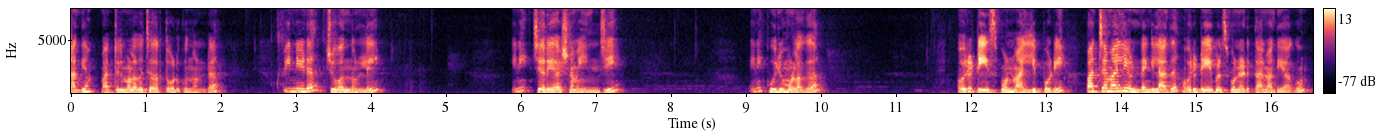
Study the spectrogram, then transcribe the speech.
ആദ്യം വറ്റൽമുളക് ചേർത്ത് കൊടുക്കുന്നുണ്ട്. പിന്നീട് ചുവന്നുള്ളി. ഇനി ചെറിയ കഷ്ണം ഇഞ്ചി. ഇനി കുരുമുളക്. ഒരു ടീസ്പൂൺ മല്ലിപ്പൊടി. പച്ചമല്ലി ഉണ്ടെങ്കിൽ അത് ഒരു ടേബിൾ സ്പൂൺ എടുത്താൽ മതിയാകും.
